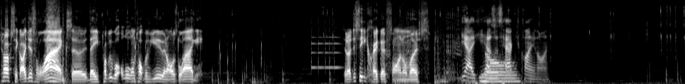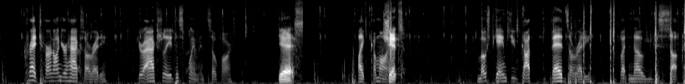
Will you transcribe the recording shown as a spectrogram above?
Toxic. I just lagged. So they probably were all on top of you, and I was lagging. Did I just see Craig go flying almost? Yeah, he has his hacked client on. Cred, turn on your hacks already. You're actually a disappointment so far. Yes. Like, come on. Shit. Most games you got beds already. But no, you just suck.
